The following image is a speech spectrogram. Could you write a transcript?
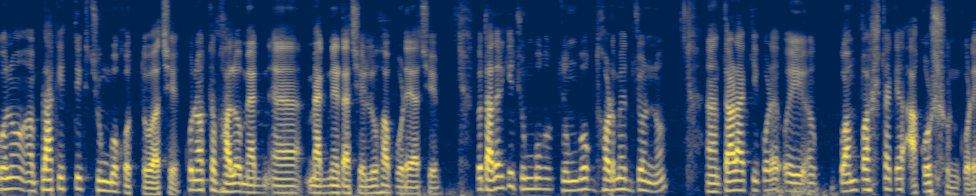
কোনো প্রাকৃতিক চুম্বকত্ব আছে, কোনো একটা ভালো ম্যাগ ম্যাগনেট আছে, লোহা পড়ে আছে, তো তাদের কি চুম্বক চুম্বক ধর্মের জন্য তারা কি করে ওই কম্পাসটাকে আকর্ষণ করে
